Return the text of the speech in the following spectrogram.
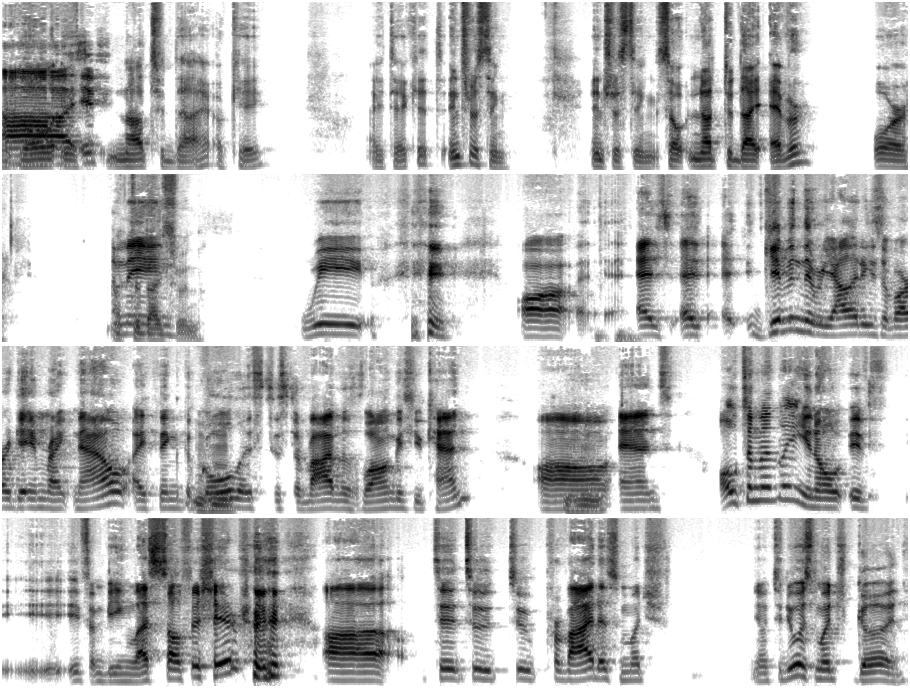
uh, if, not to die. Okay. I take it. Interesting. Interesting. So not to die ever or not I mean, to die soon? We uh as, as, given the realities of our game right now, I think the mm-hmm. goal is to survive as long as you can. Uh mm-hmm. and ultimately, you know, if if I'm being less selfish here, uh to to to provide as much you know to do as much good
